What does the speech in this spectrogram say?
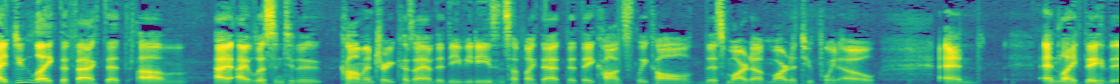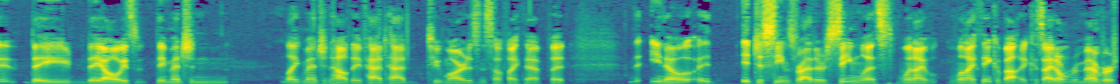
I do like the fact that um, I, I've listened to the commentary because I have the DVDs and stuff like that. That they constantly call this Marta Marta 2.0, and and like they they they, they always they mention like mention how they've had had two Martas and stuff like that. But you know it it just seems rather seamless when I when I think about it because I don't remember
